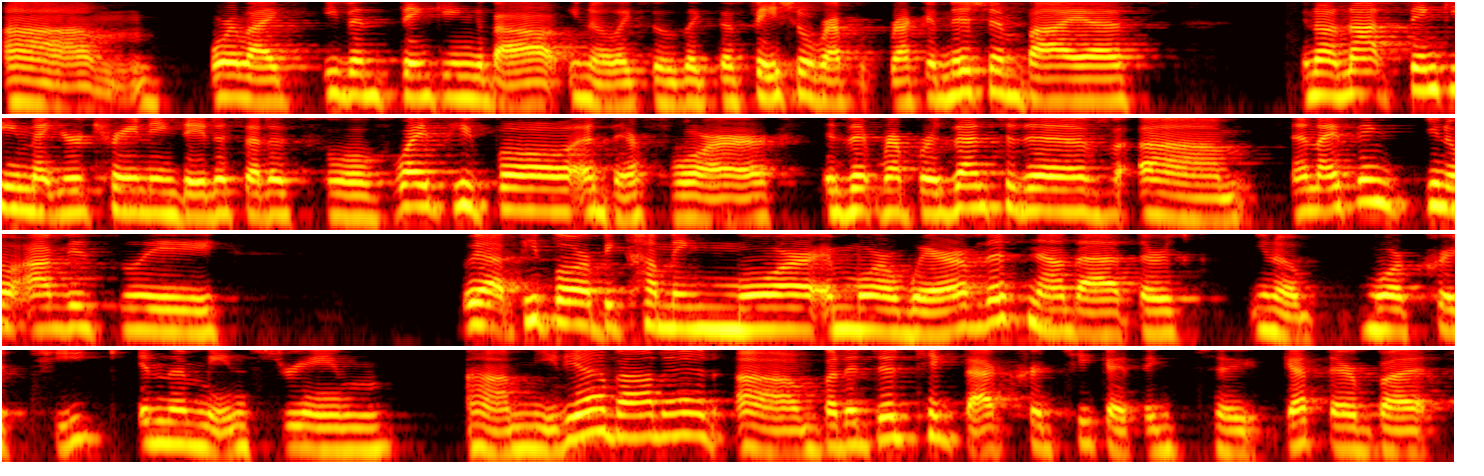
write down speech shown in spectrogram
um, or like even thinking about you know like so like the facial rep- recognition bias you know not thinking that your training data set is full of white people and therefore is it representative um, and i think you know obviously yeah, people are becoming more and more aware of this now that there's, you know, more critique in the mainstream uh, media about it. Um, but it did take that critique, I think, to get there. But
